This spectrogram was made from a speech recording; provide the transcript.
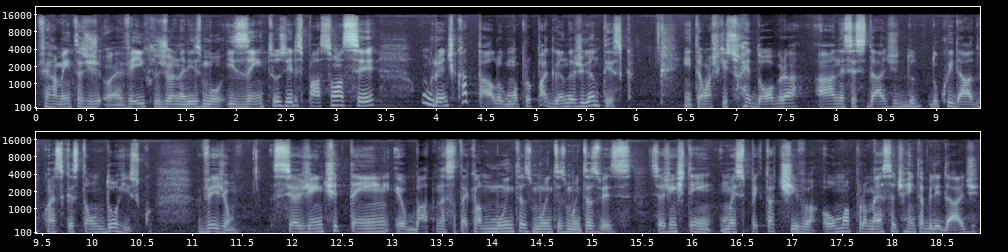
ferramentas de é, veículos de jornalismo isentos e eles passam a ser um grande catálogo, uma propaganda gigantesca. Então, acho que isso redobra a necessidade do, do cuidado com essa questão do risco. Vejam, se a gente tem, eu bato nessa tecla muitas, muitas, muitas vezes, se a gente tem uma expectativa ou uma promessa de rentabilidade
